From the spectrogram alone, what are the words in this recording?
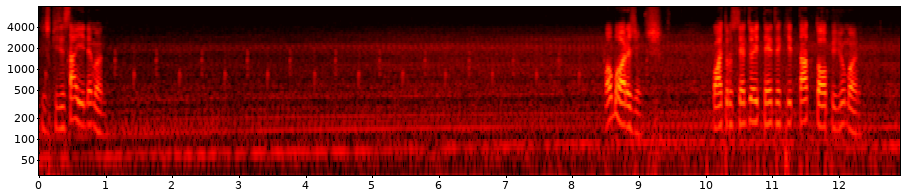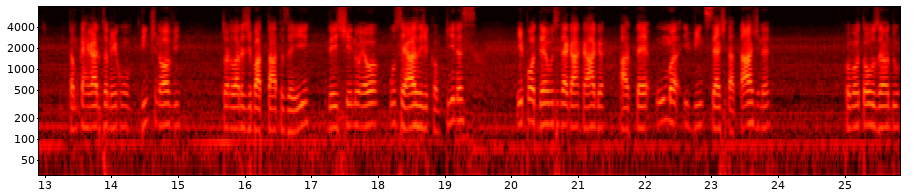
A gente precisa sair, né, mano? Vambora, gente. 480 aqui tá top, viu, mano? Estamos carregados também com 29 toneladas de batatas aí. Destino é os reais de Campinas. E podemos entregar a carga até 1h27 da tarde, né? Como eu estou usando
